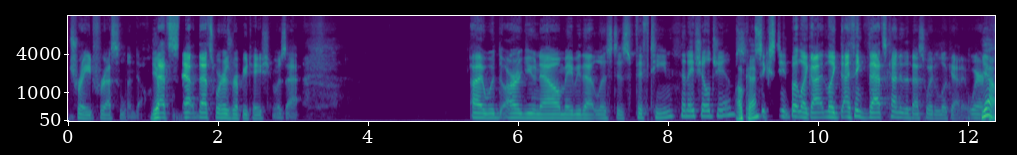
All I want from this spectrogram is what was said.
trade for Esa Lindell. Yep. That's that, that's where his reputation was at. I would argue now maybe that list is 15 NHL GMs. Okay. 16, but like I like I think that's kind of the best way to look at it. Where yeah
